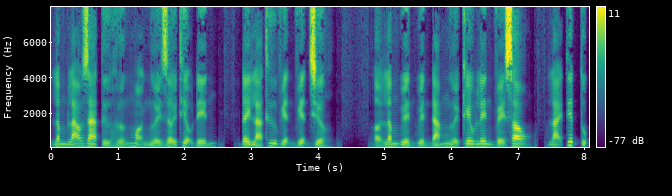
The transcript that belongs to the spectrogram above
Lâm lão ra từ hướng mọi người giới thiệu đến, đây là thư viện viện trưởng. Ở Lâm Uyển Uyển đám người kêu lên về sau, lại tiếp tục.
